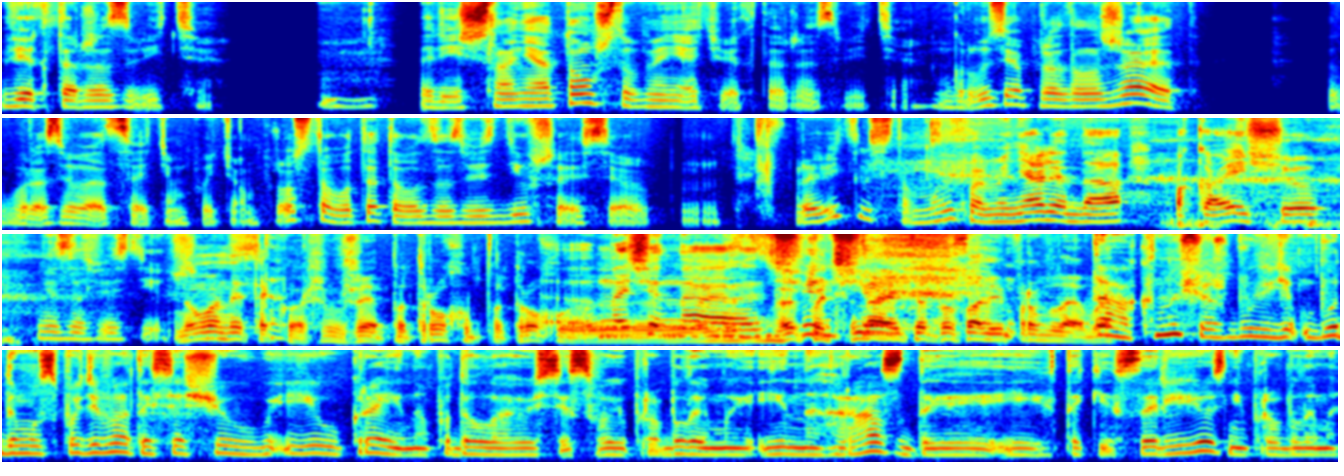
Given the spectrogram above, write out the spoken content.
вектор развития. Мгм. Речь шла не о том, чтобы менять вектор развития. Грузия продолжает как бы развиваться этим путем. Просто вот это вот зазвездившееся м, правительство мы поменяли на пока еще не зазвездившееся. ну вони також вже потроху, потроху е, Починають е, чуть-чуть. починаються то самі проблеми. Так, ну що ж, будь- будемо сподіватися, що і Україна подолає усі свої проблеми і негаразди, і такі серйозні проблеми.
